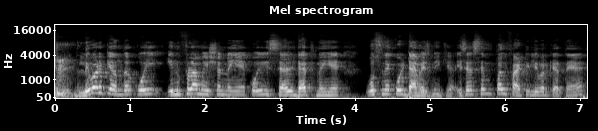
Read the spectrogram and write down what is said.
लिवर के अंदर कोई इंफ्लामेशन नहीं है, कोई सेल डेथ नहीं है उसने कोई डैमेज नहीं किया। इसे सिंपल फैटी लिवर कहते हैं।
